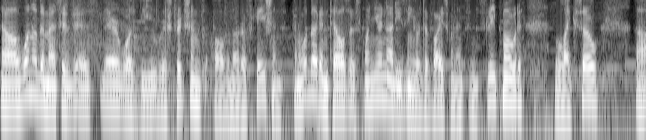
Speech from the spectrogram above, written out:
Now, one of the messages there was the restrictions of notifications. And what that entails is when you're not using your device when it's in sleep mode, like so, uh,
